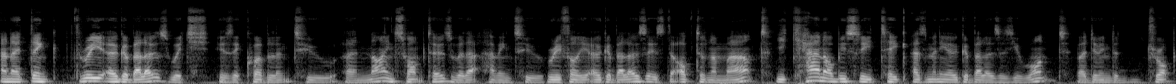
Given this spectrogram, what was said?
and I think three Ogre Bellows which is equivalent to uh, nine Swamp Toads without having to refill your Ogre Bellows is the optimal amount. You can obviously take as many Ogre Bellows as you want by doing the drop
